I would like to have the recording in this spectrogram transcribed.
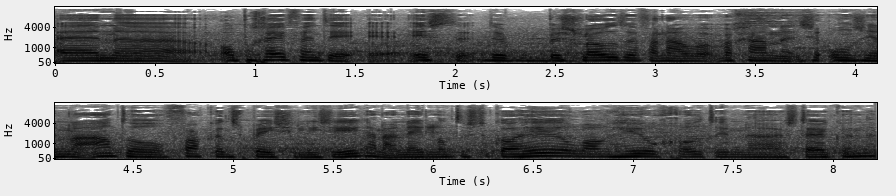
En eh, op een gegeven moment is er besloten van nou, we gaan ons in een aantal vakken specialiseren. Nou, Nederland is natuurlijk al heel lang heel groot in eh, sterrenkunde,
